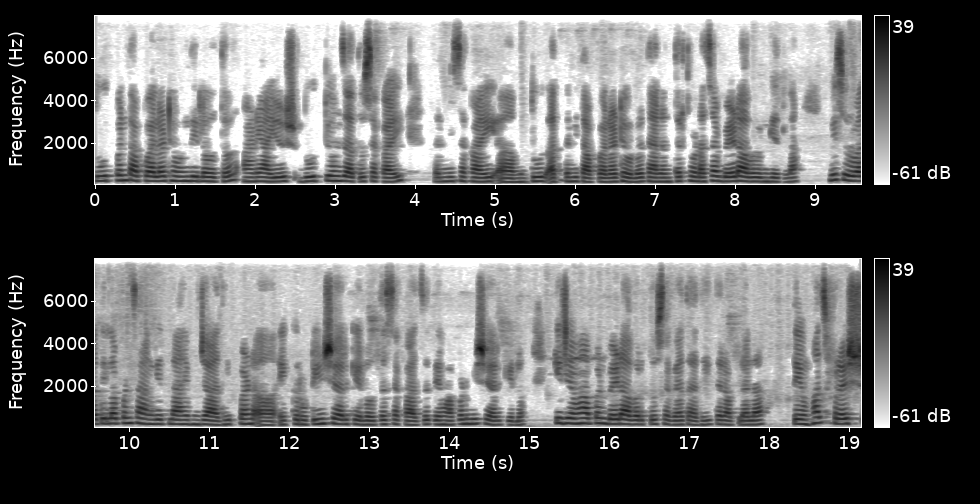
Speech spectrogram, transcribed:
दूध पण तापवायला ठेवून दिलं होतं आणि आयुष दूध पिऊन जातो सकाळी. तर मी सकाळी दूध आत्ता मी तापवायला ठेवलं. त्यानंतर थोडासा बेड आवरून घेतला. मी सुरुवातीला पण सांगितलं आहे म्हणजे आधी पण एक रुटीन शेअर केलं होतं सकाळचं तेव्हा पण मी शेअर केलं की जेव्हा आपण बेड आवरतो सगळ्यात आधी तर आपल्याला तेव्हाच फ्रेश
